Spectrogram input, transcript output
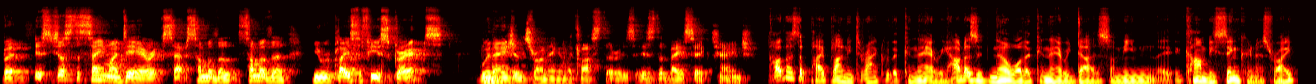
But it's just the same idea, except some of the some of the you replace a few scripts with mm-hmm. agents running in the cluster is, is the basic change. How does the pipeline interact with the canary? How does it know what the canary does? I mean, it can't be synchronous, right?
